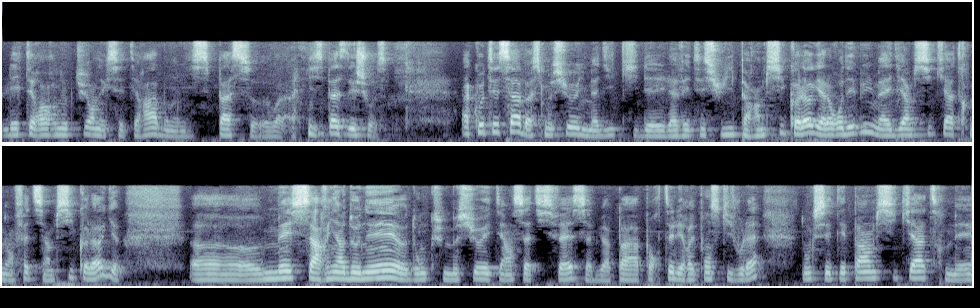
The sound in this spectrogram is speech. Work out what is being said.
Les terreurs nocturnes, etc. Bon, il se passe, euh, voilà, il se passe des choses. À côté de ça, bah, ce monsieur, il m'a dit qu'il avait été suivi par un psychologue. Alors au début, il m'avait dit un psychiatre, mais en fait, c'est un psychologue. Euh, mais ça n'a rien donné, euh, donc monsieur était insatisfait, ça lui a pas apporté les réponses qu'il voulait. Donc c'était pas un psychiatre, mais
